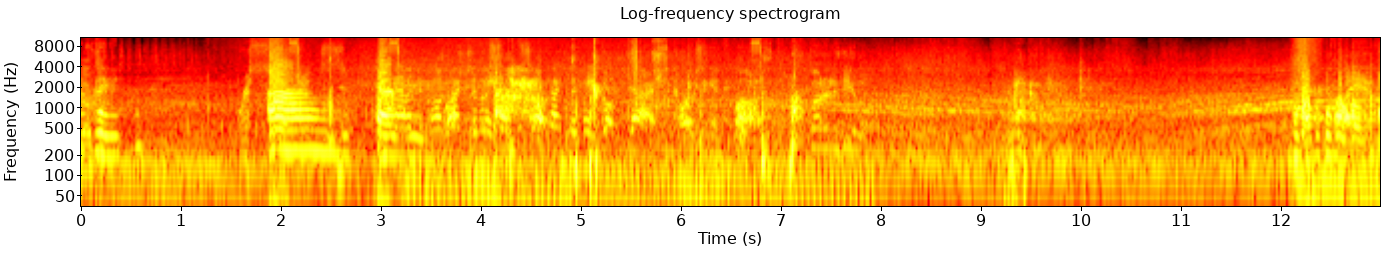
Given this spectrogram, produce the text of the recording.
de este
